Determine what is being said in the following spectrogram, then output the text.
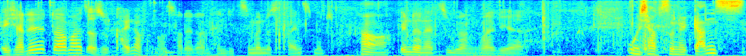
Ich hatte damals, also keiner von uns hatte da ein Handy, zumindest keins mit Ha. Internetzugang, weil wir. Oh, ich habe so eine ganz,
